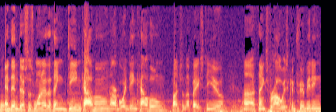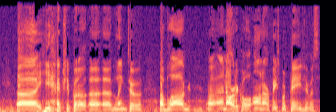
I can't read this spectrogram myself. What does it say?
and then this is one other thing. Dean Calhoun, our boy Dean Calhoun, punch in the face to you. Uh, thanks for always contributing. Uh, he actually put a, a, a link to a blog, uh, an article on our Facebook page. It was.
